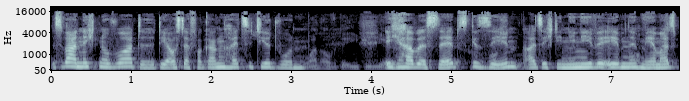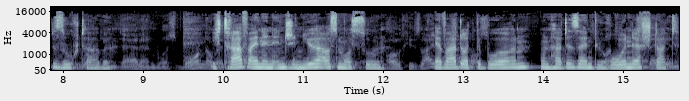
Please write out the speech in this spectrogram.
Es waren nicht nur Worte, die aus der Vergangenheit zitiert wurden. Ich habe es selbst gesehen, als ich die Ninive-Ebene mehrmals besucht habe. Ich traf einen Ingenieur aus Mosul. Er war dort geboren und hatte sein Büro in der Stadt.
